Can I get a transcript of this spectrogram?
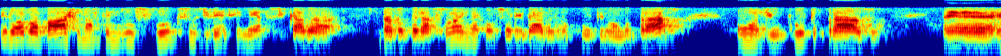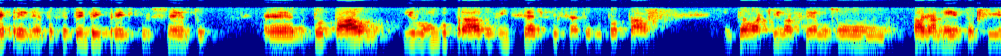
E logo abaixo nós temos os fluxos de vencimentos de cada das operações, né, consolidadas no curto e longo prazo, onde o curto prazo é, representa 73% é, do total e o longo prazo 27% do total. Então aqui nós temos um pagamento aqui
